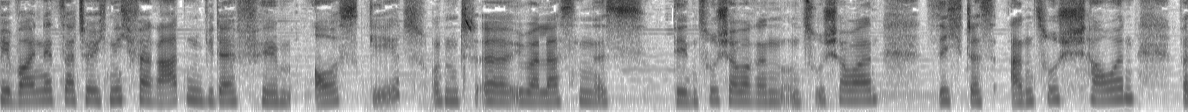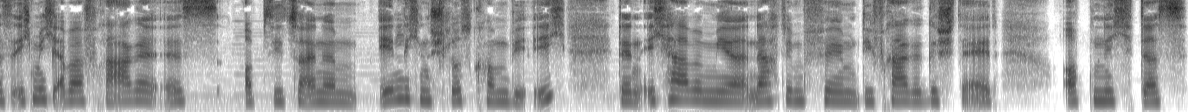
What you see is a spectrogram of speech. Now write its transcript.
Wir wollen jetzt natürlich nicht verraten, wie der Film ausgeht und äh, überlassen es den Zuschauerinnen und Zuschauern, sich das anzuschauen. Was ich mich aber frage, ist, ob sie zu einem ähnlichen Schluss kommen wie ich. Denn ich habe mir nach dem Film die Frage gestellt, ob nicht das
